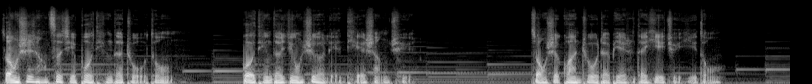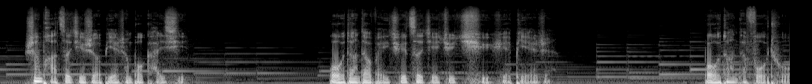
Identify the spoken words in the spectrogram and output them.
总是让自己不停的主动，不停的用热脸贴上去，总是关注着别人的一举一动，生怕自己惹别人不开心，不断的委屈自己去取悦别人，不断的付出，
